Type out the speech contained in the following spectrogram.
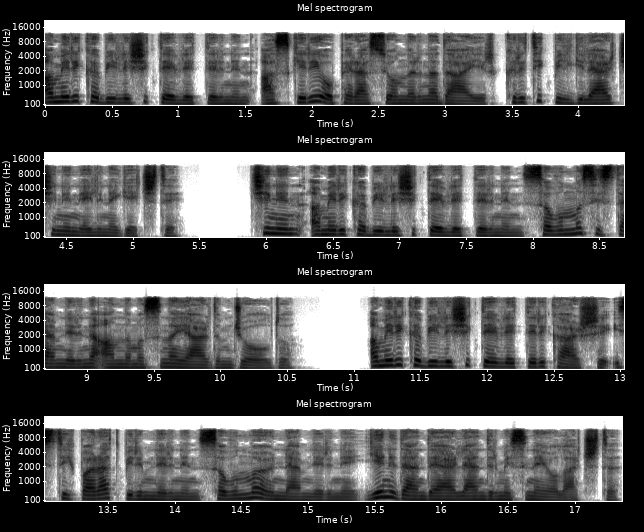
Amerika Birleşik Devletleri'nin askeri operasyonlarına dair kritik bilgiler Çin'in eline geçti. Çin'in Amerika Birleşik Devletleri'nin savunma sistemlerini anlamasına yardımcı oldu. Amerika Birleşik Devletleri karşı istihbarat birimlerinin savunma önlemlerini yeniden değerlendirmesine yol açtı.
